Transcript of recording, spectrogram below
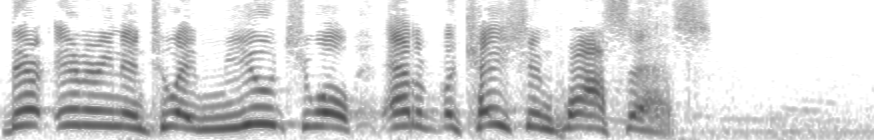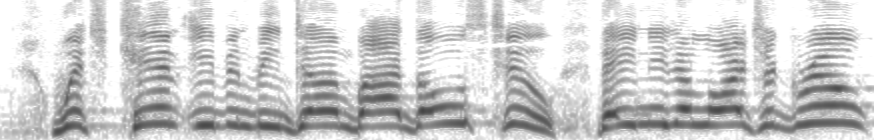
they're entering into a mutual edification process, which can't even be done by those two. They need a larger group.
